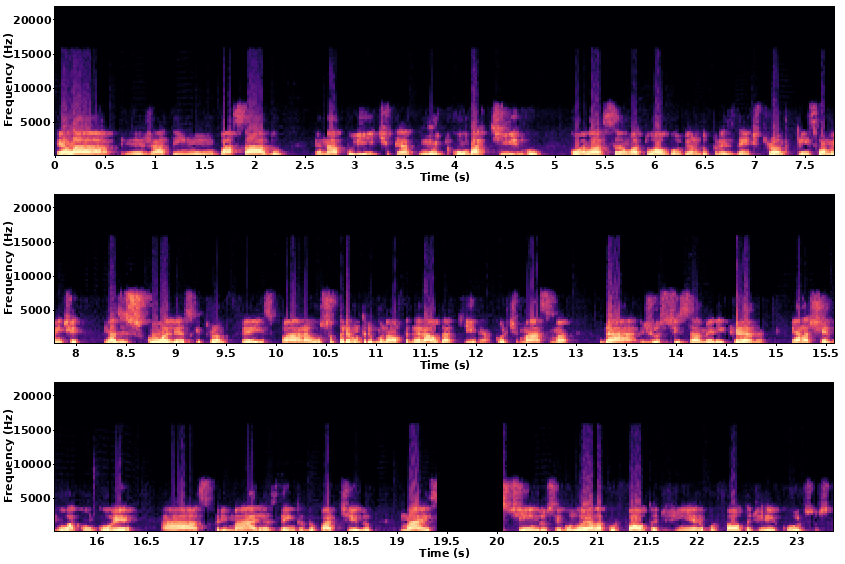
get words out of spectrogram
Ela eh, já tem um passado eh, na política muito combativo com relação ao atual governo do presidente Trump, principalmente nas escolhas que Trump fez para o Supremo Tribunal Federal daqui, né, a Corte Máxima da Justiça Americana. Ela chegou a concorrer às primárias dentro do partido, mas desistindo, segundo ela, por falta de dinheiro, por falta de recursos.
